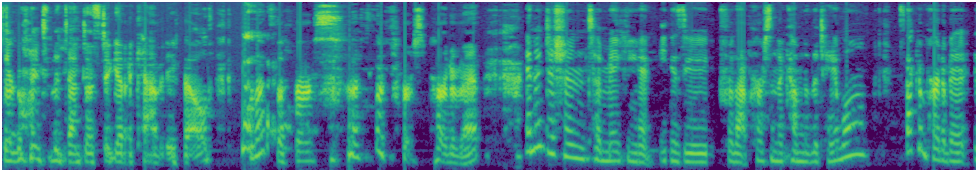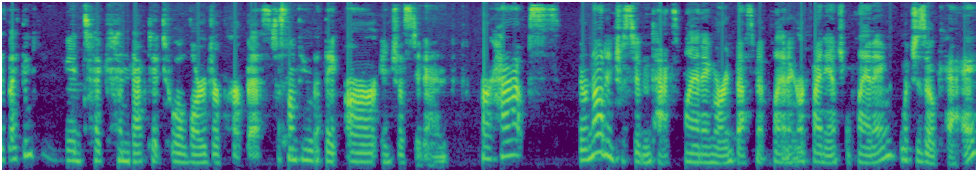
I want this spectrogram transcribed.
they're going to the dentist to get a cavity filled. So that's the first that's the first part of it. In addition to making it easy for that person to come to the table, second part of it is I think you need to connect it to a larger purpose, to something that they are interested in. Perhaps they're not interested in tax planning or investment planning or financial planning, which is okay,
